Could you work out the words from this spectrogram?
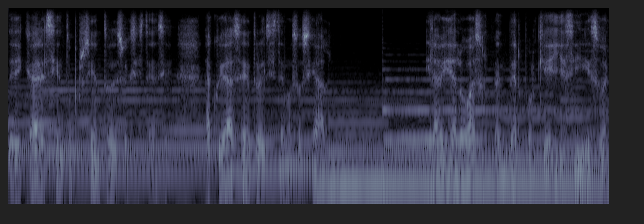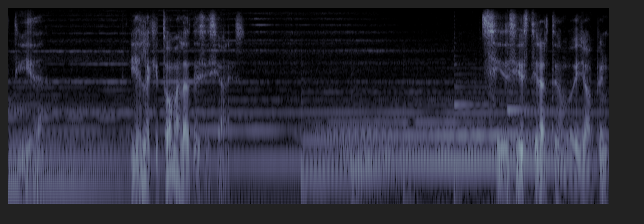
dedicar el 100% de su existencia a cuidarse dentro del sistema social y la vida lo va a sorprender porque ella sigue su actividad y es la que toma las decisiones. Si decides tirarte de un body jumping,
